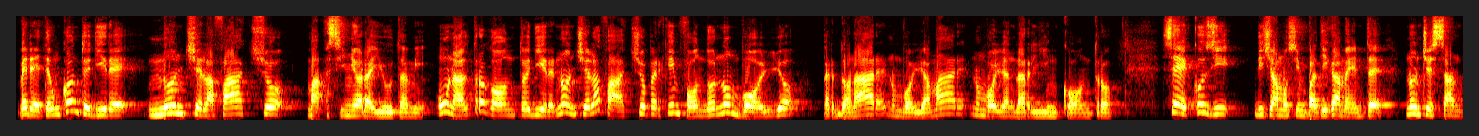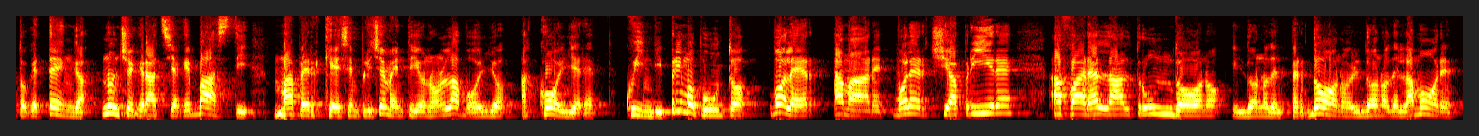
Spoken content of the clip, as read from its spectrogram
Vedete, un conto è dire non ce la faccio, ma Signore aiutami. Un altro conto è dire non ce la faccio perché in fondo non voglio perdonare, non voglio amare, non voglio andargli incontro. Se è così, diciamo simpaticamente, non c'è santo che tenga, non c'è grazia che basti, ma perché semplicemente io non la voglio accogliere. Quindi, primo punto, voler amare, volerci aprire a fare all'altro un dono, il dono del perdono, il dono dell'amore.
